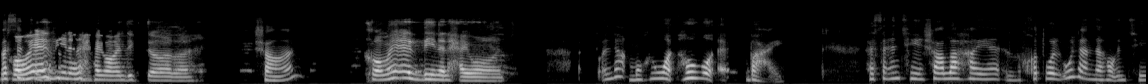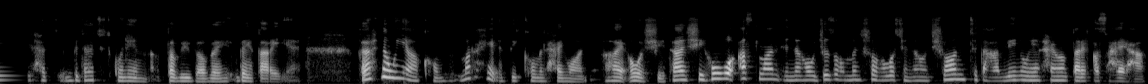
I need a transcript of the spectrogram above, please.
بس خو ما يأذينا الحيوان دكتورة. شلون؟ خو ما يأذينا الحيوان. لا مو هو هو باعي. هسه انت إن شاء الله هاي الخطوة الأولى إنه انت بداية تكونين طبيبة بي- بيطرية. فإحنا وياكم ما راح يأذيكم الحيوان. هاي أول شيء ثاني شيء هو أصلا إنه جزء من شغلك إنه شلون تتعاملين ويا الحيوان بطريقة صحيحة.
